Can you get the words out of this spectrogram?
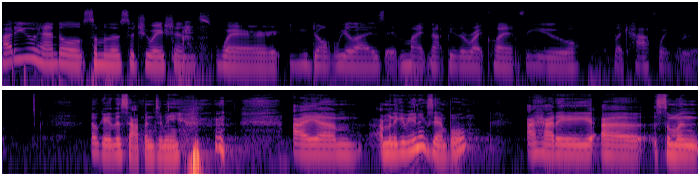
How do you handle some of those situations where you don't realize it might not be the right client for you, like halfway through? Okay, this happened to me. I um, I'm gonna give you an example. I had a uh, someone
